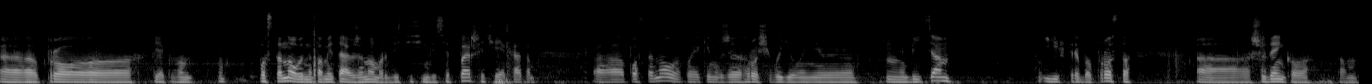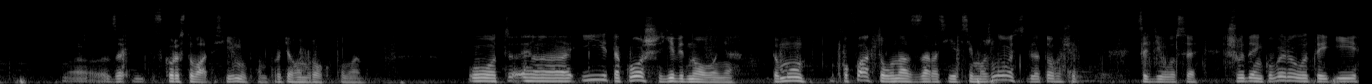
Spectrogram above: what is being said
е, про як вам постанови, не пам'ятаю вже номер 271 чи яка там е, постанова, по яким вже гроші виділені е, бійцям. І їх треба просто е, швиденько там е, скористуватись їм там протягом року, по-моєму. От, е, і також є відновлення. Тому по факту у нас зараз є всі можливості для того, щоб це діло все швиденько вирулити і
